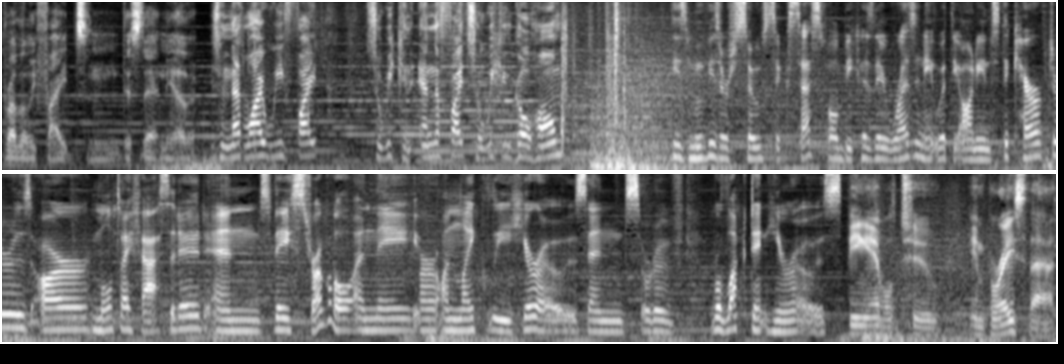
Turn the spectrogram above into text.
brotherly fights and this, that, and the other. Isn't that why we fight? So we can end the fight, so we can go home? These movies are so successful because they resonate with the audience. The characters are multifaceted and they struggle and they are unlikely heroes and sort of reluctant heroes. Being able to embrace that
